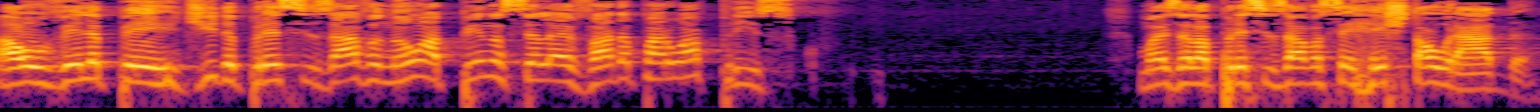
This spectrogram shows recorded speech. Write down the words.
A ovelha perdida precisava não apenas ser levada para o aprisco, mas ela precisava ser restaurada.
